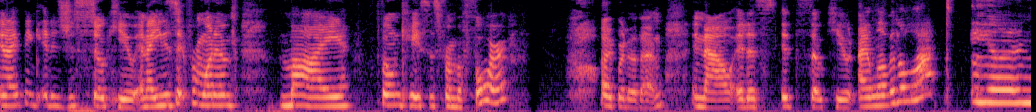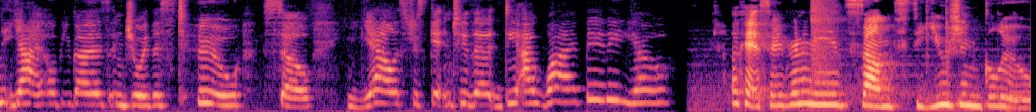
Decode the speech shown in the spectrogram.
and I think it is just so cute and I used it from one of my phone cases from before. I put it in and now it is it's so cute. I love it a lot and yeah I hope you guys enjoy this too. So yeah let's just get into the DIY video. Okay so you're gonna need some fusion glue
